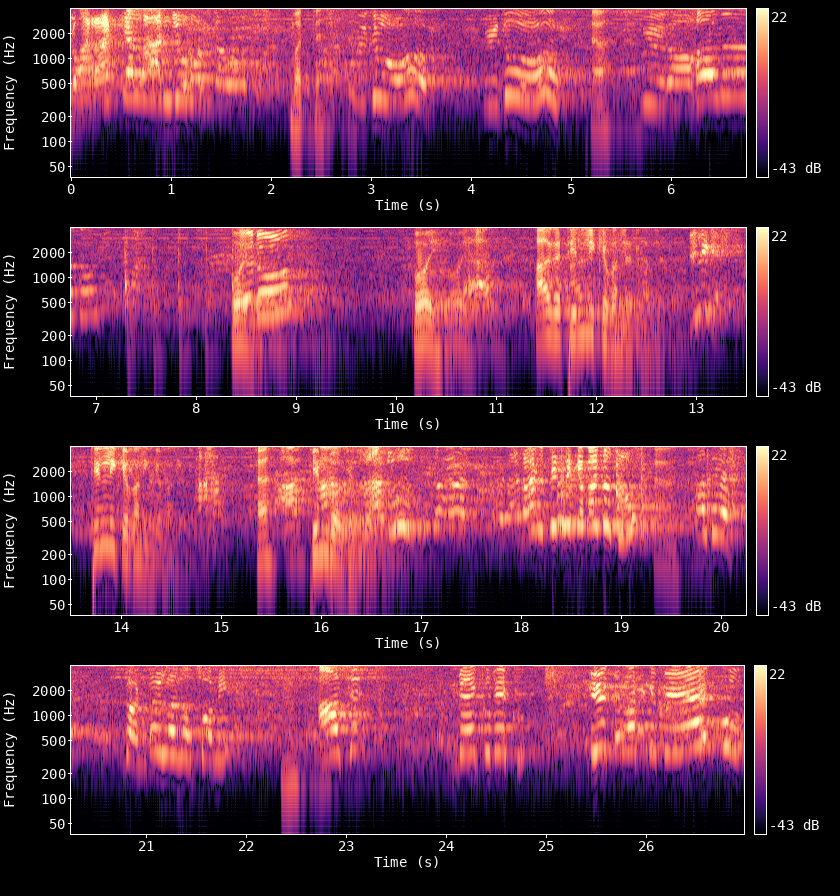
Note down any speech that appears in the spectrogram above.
ಜ್ವರಕ್ಕೆಲ್ಲ ಅಂಜುವವರು ನಾವಲ್ಲ ಸ್ವಾಮಿ ಮತ್ತೆ ಇದು ಇದು? ವಿರಹ ವೇದನೆ. ಓಯ್. ಓಯ್. ಆಗ ತಿನ್ಲಿಕ್ಕೆ ಬಂದದ್ದಲ್ಲ ತಿನ್ನಲಿಕ್ಕೆ ತಿನ್ಲಿಕ್ಕೆ ಬಂದದ್ದು? ತಿನ್ಬೋದು. ನಾನು ತಿನ್ಲಿಕ್ಕೆ ಬಂದದ್ದು. ಆದರೆ ಗಂಡ ಇಲ್ಲ ಸ್ವಾಮಿ. ಆಸೆ. ಬೇಕು ಬೇಕು. ನನಗೆ ಬೇಕು.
